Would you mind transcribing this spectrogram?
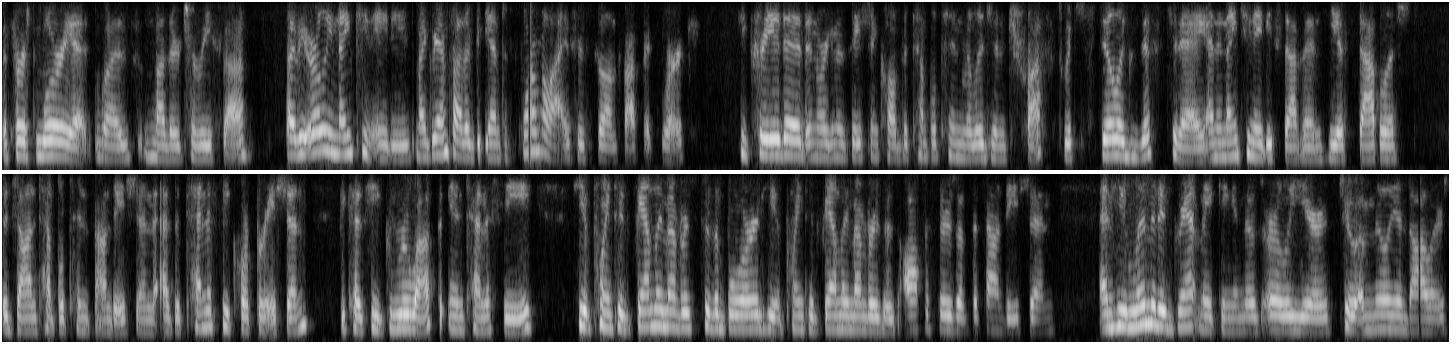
The first laureate was Mother Teresa, by the early 1980s, my grandfather began to formalize his philanthropic work. He created an organization called the Templeton Religion Trust, which still exists today. And in 1987, he established the John Templeton Foundation as a Tennessee corporation because he grew up in Tennessee. He appointed family members to the board, he appointed family members as officers of the foundation, and he limited grant making in those early years to a million dollars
